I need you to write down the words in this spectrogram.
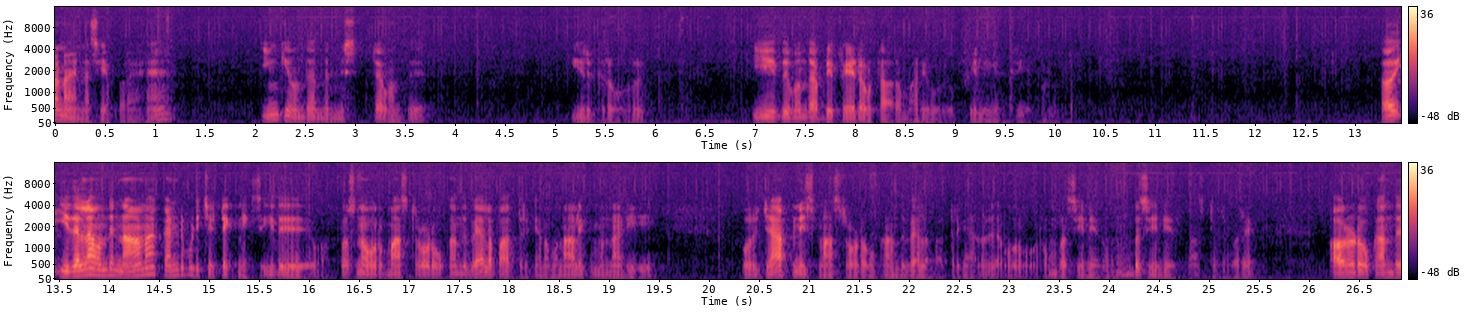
இப்போ நான் என்ன செய்ய போகிறேன் இங்கே வந்து அந்த மிஸ்ட்டை வந்து இருக்கிற ஒரு இது வந்து அப்படியே ஃபேட் அவுட் ஆகிற மாதிரி ஒரு ஃபீலிங்கை க்ரியேட் பண்ண போகிறேன் இதெல்லாம் வந்து நானாக கண்டுபிடிச்ச டெக்னிக்ஸ் இது அஃப்கோர்ஸ் நான் ஒரு மாஸ்டரோட உட்காந்து வேலை பார்த்துருக்கேன். ரொம்ப நாளைக்கு முன்னாடி ஒரு ஜாப்பனீஸ் மாஸ்டரோட உட்காந்து வேலை பார்த்துருக்கேன். ஒரு ரொம்ப சீனியர் ரொம்ப சீனியர் மாஸ்டர் அவர். அவரோட உட்காந்து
